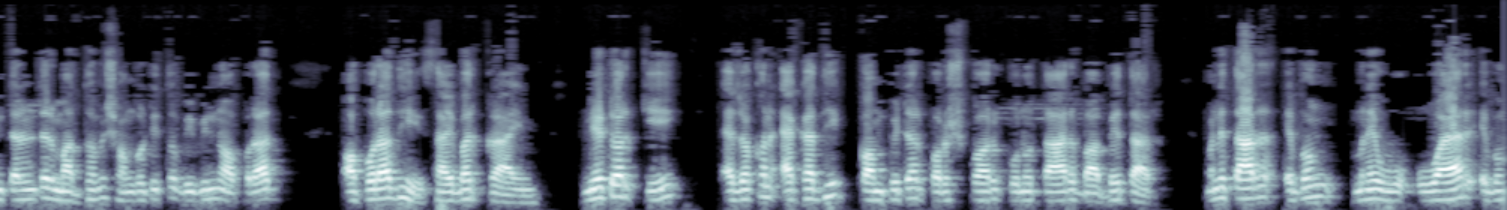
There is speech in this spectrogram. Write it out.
ইন্টারনেটের মাধ্যমে সংগঠিত বিভিন্ন অপরাধ, অপরাধী সাইবার ক্রাইম। নেটওয়ার্ক কি? যখন একাধিক কম্পিউটার পরস্পর কোনো তার বা বেতার মানে তার এবং মানে ওয়্যার এবং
